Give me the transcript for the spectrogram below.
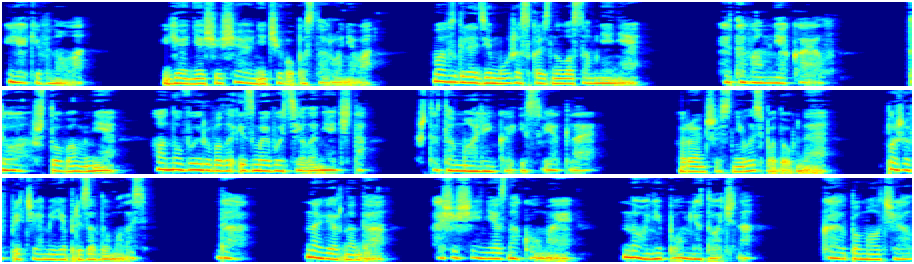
Я кивнула. Я не ощущаю ничего постороннего. Во взгляде мужа скользнуло сомнение. Это во мне, Кайл. То, что во мне, оно вырвало из моего тела нечто. Что-то маленькое и светлое. Раньше снилось подобное. Пожав плечами, я призадумалась. Да, наверное, да. Ощущения знакомые, но не помню точно. Кайл помолчал,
